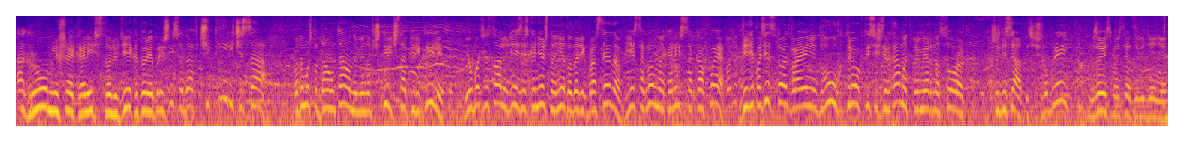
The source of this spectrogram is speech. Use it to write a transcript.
огромнейшее количество людей, которые пришли сюда в 4 часа потому что даунтаун именно в 4 часа перекрыли. И у большинства людей здесь, конечно, нет вот этих браслетов. Есть огромное количество кафе, где депозит стоит в районе 2-3 тысяч дирхам, это примерно 40-60 тысяч рублей, в зависимости от заведения.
